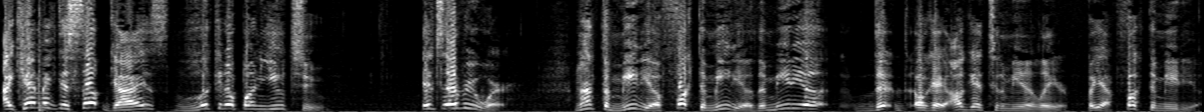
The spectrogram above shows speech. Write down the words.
I can't make this up, guys. Look it up on YouTube. It's everywhere. Not the media. Fuck the media. The media. Okay, I'll get to the media later. But yeah, fuck the media.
